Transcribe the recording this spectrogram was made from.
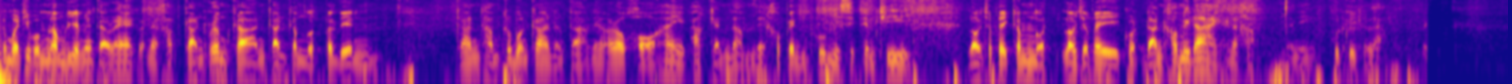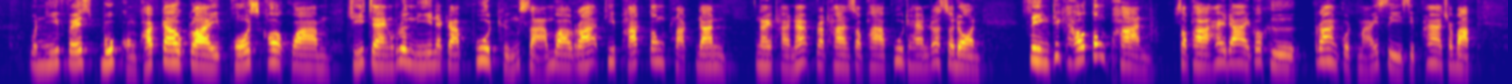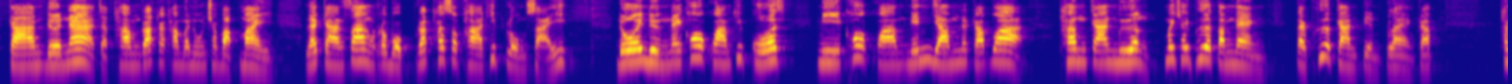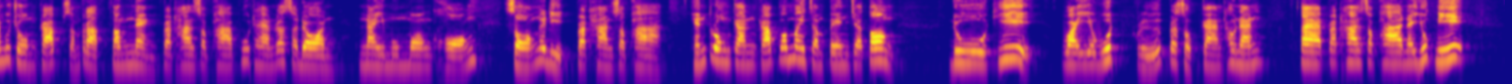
ก็เหมือนที่ผมนำเรียนตั้งแต่แรกนะครับ การเริ่มการการกำหนดประเด็นการทำกระบวนการต่างๆเนี่ยเราขอให้พรรคแกนนำเนี่ยเขาเป็นผู้มีสิทธิ์เต็มที่ เราจะไปกำหนด เราจะไปกดดันเขาไม่ได้นะครับ อันนี้พูดคุยกันแล้ววันนี้ Facebook ของพักก้าวไกลโพสต์ข้อความชี้แจงเรื่องนี้นะครับ พูดถึง 3 วาระที่พักต้องผลักดัน ในฐานะประธานสภาผู้แทนราษฎร สิ่งที่เขาต้องผ่านสภาให้ได้ก็คือร่างกฎหมาย 45 ฉบับ การเดินหน้าจัดทำรัฐธรรมนูญฉบับใหม่ และการสร้างระบบรัฐสภาที่โปร่งใส โดยหนึ่งในข้อความที่โพสต์ มีข้อความเน้นย้ำนะครับว่าทำการเมืองไม่ใช่เพื่อตำแหน่ง แต่เพื่อการเปลี่ยนแปลงครับ ท่านผู้ชมครับสำหรับตำแหน่งประธานสภาผู้แทนราษฎร ในมุมมองของสองอดีตประธานสภา เห็นตรงกันครับว่าไม่จำเป็นจะต้องดูที่วัยวุฒิหรือประสบการณ์เท่านั้น แต่ประธานสภาในยุคนี้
